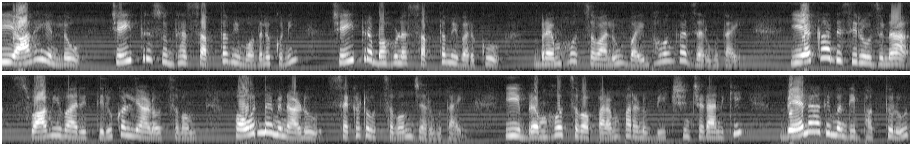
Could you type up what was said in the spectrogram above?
ఈ ఆలయంలో చైత్ర శుద్ధ సప్తమి మొదలుకొని చైత్ర బహుళ సప్తమి వరకు బ్రహ్మోత్సవాలు వైభవంగా జరుగుతాయి. ఏకాదశి రోజున స్వామివారి తిరుకల్యాణోత్సవం పౌర్ణమి నాడు శకటోత్సవం జరుగుతాయి. ఈ బ్రహ్మోత్సవ పరంపరను వీక్షించడానికి వేలాది మంది భక్తులు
